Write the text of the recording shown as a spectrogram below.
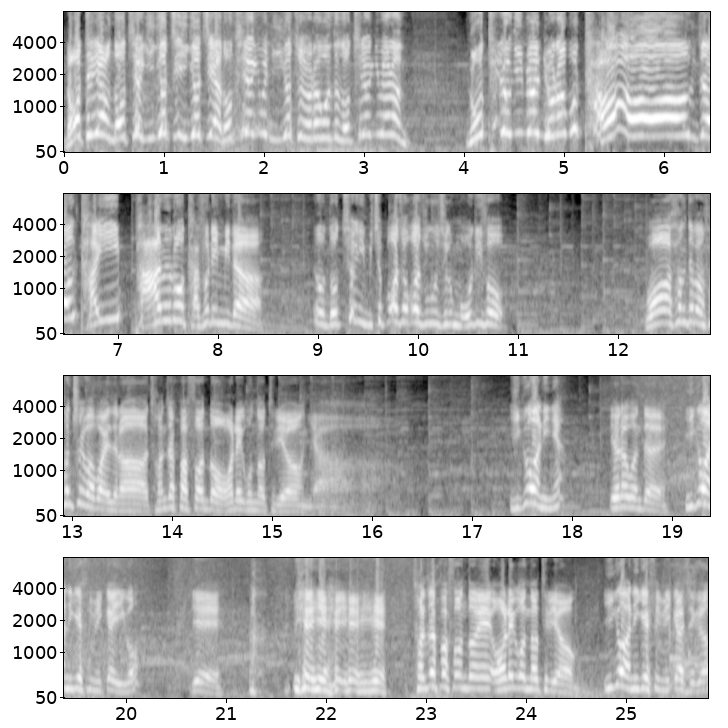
너트령 너트령 이겼지 이겼지 야. 너트령이면 이겼죠 여러분들. 너트령이면은 너트령이면 여러분 당장 다이 반으로 다스립니다. 어, 너트령이 미쳐 빠져가지고 지금 어디서? 와 상대방 선출 봐봐 얘들아. 전자파 썬더 어레곤 너트령 야. 이거 아니냐? 여러분들 이거 아니겠습니까 이거? 예. 예예 예예. 전자파 썬더의 어레곤 너트령 이거 아니겠습니까 지금?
